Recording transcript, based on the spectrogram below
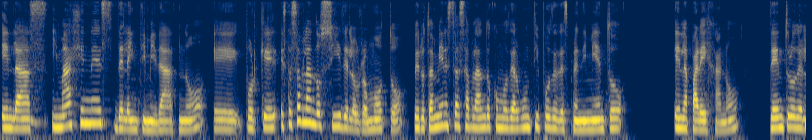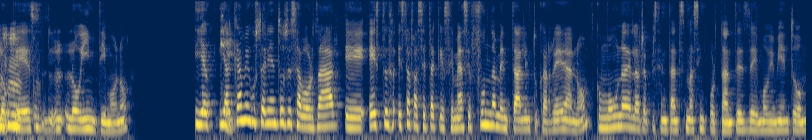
en las imágenes de la intimidad, ¿no? Eh, porque estás hablando sí de lo remoto, pero también estás hablando como de algún tipo de desprendimiento en la pareja, ¿no? Dentro de lo que es lo, íntimo, ¿no? Y, acá me gustaría entonces abordar eh, este, esta faceta que se me hace fundamental en tu carrera, ¿no? Como una de las representantes más importantes del movimiento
